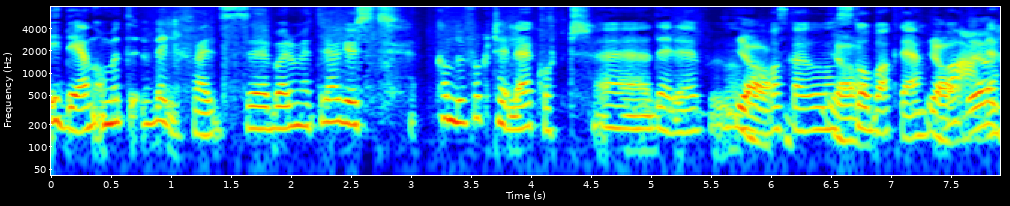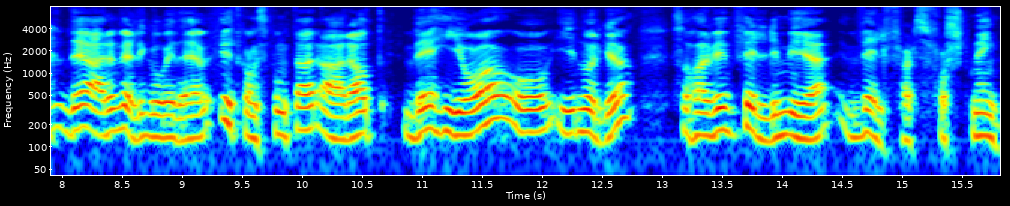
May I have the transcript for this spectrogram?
ideen om et velferdsbarometer i august. Kan du fortelle kort, eh, dere, Ja, hva skal jo ja. stå bak det? Ja, Hva er det? det? Det er en veldig god idé. Utgangspunktet her er at ved HiOA og i Norge så har vi veldig mye velferdsforskning.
